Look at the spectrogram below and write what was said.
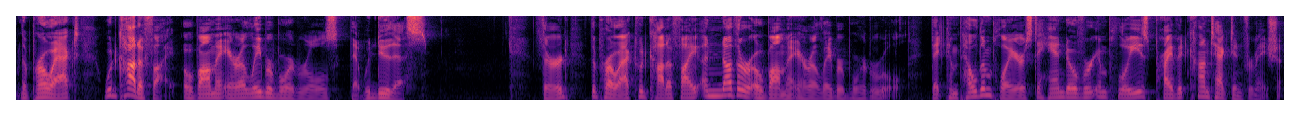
The PRO Act would codify Obama era labor board rules that would do this. Third, the PRO Act would codify another Obama era labor board rule that compelled employers to hand over employees' private contact information,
